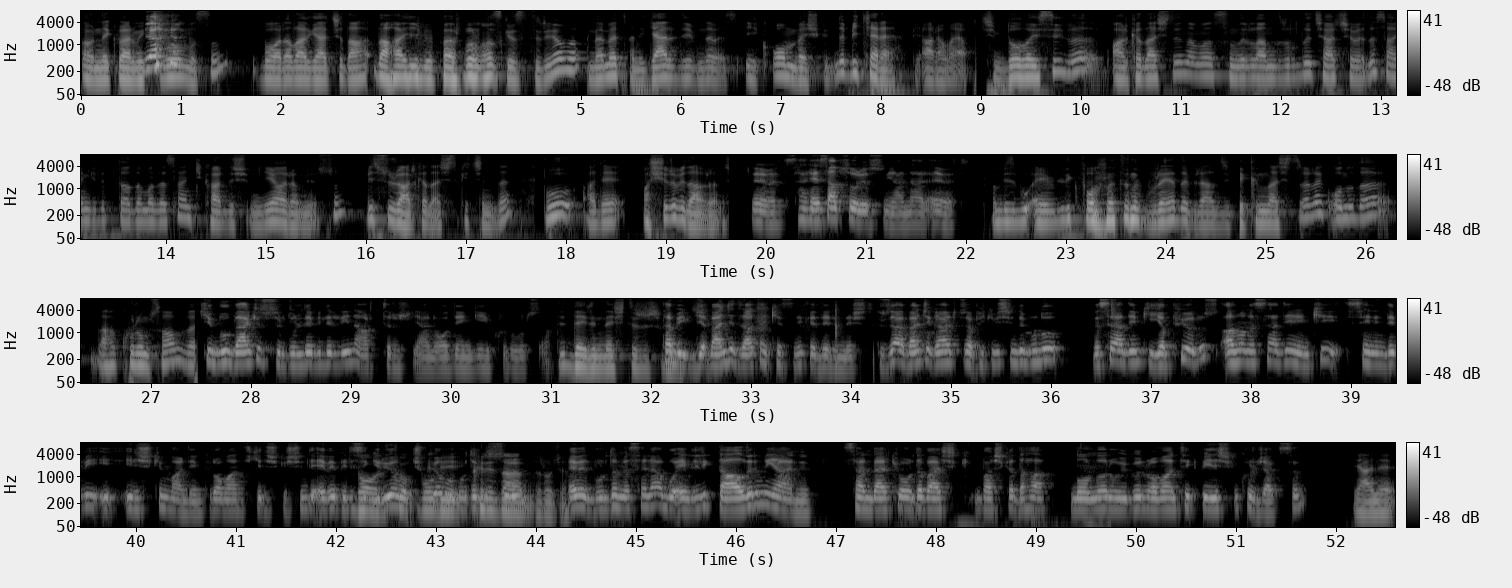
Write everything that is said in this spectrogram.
örnek vermek gibi olmasın. Bu aralar gerçi daha daha iyi bir performans gösteriyor ama Mehmet hani geldiğimde mesela ilk 15 günde bir kere bir arama yaptı. Şimdi dolayısıyla arkadaşlığın ama sınırlandırıldığı çerçevede sen gidip de adama desen ki kardeşim niye aramıyorsun? Bir sürü arkadaşlık içinde. Bu hani aşırı bir davranış. Evet. Sen hesap soruyorsun yani. Evet. Ama Biz bu evlilik formatını buraya da birazcık yakınlaştırarak onu da daha kurumsal ve Ki bu belki sürdürülebilirliğini arttırır. Yani o dengeyi kurulursa. de- derinleştirir. Tabii bence. ge- bence zaten kesinlikle derinleşti. Güzel bence gayet güzel. Peki biz şimdi bunu mesela diyelim ki yapıyoruz ama mesela diyelim ki senin de bir ilişkin var diyelim ki romantik ilişki. Şimdi eve birisi Doğru, giriyor mu çıkıyor mu bir burada bir kriz sürü. anıdır hocam. Evet burada mesela bu evlilik dağılır mı yani? Sen belki orada baş, başka daha normlara uygun romantik bir ilişki kuracaksın. Yani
